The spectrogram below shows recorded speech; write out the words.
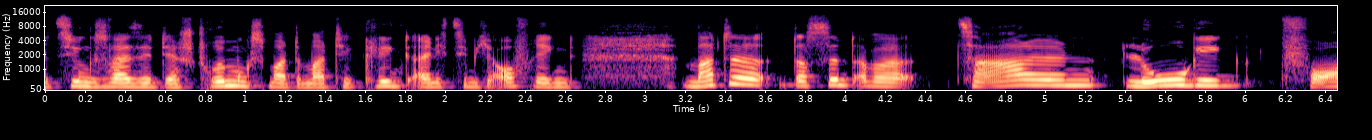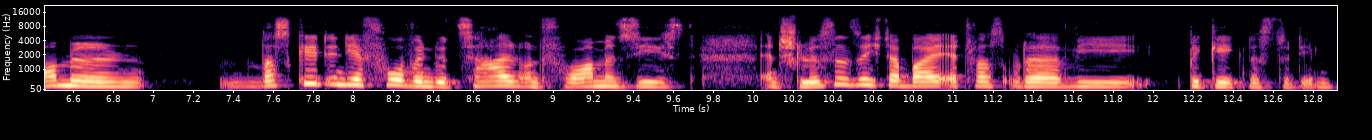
beziehungsweise der Strömungsmathematik klingt eigentlich ziemlich aufregend. Mathe, das sind aber Zahlen, Logik, Formeln. Was geht in dir vor, wenn du Zahlen und Formeln siehst? Entschlüsselt sich dabei etwas oder wie begegnest du dem?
